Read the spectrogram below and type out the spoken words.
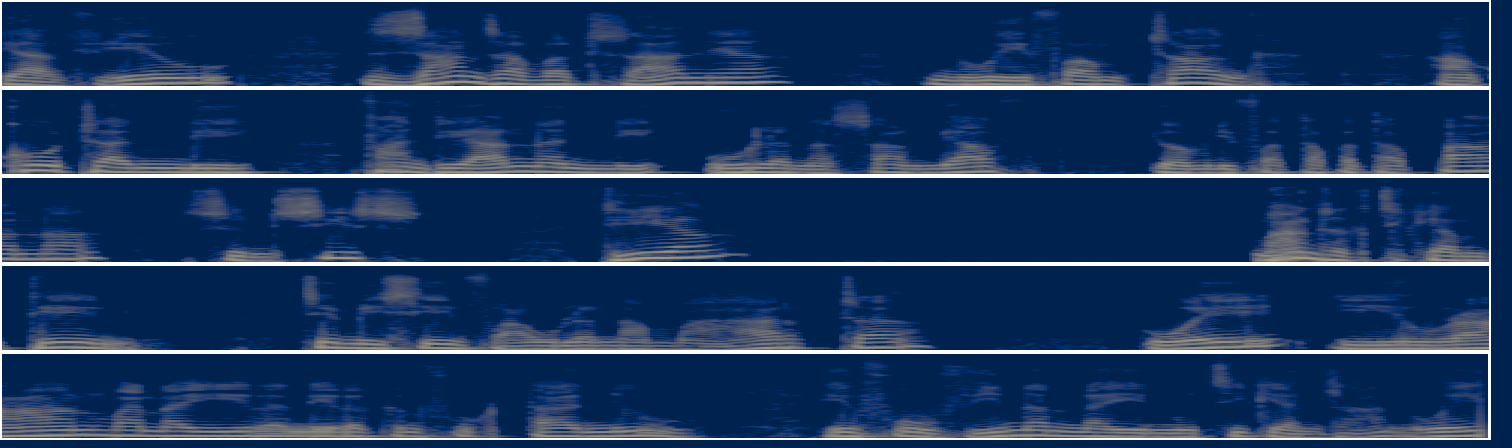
de avy eo zany zavatra zany no efa mitranga ankoatran'ny fandehanan'ny olana samihafa eo amin'ny fahatapatapahana sy ny sisa dia mandrakitsika miteny tsy misy vahaolana maharitra hoe io rano manahirana eraky ny fokontany io efa oviana no nahenoantsika an'izany hoe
